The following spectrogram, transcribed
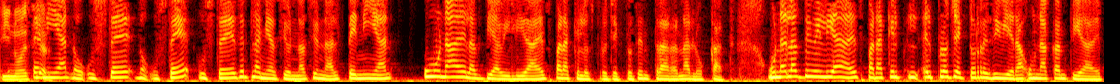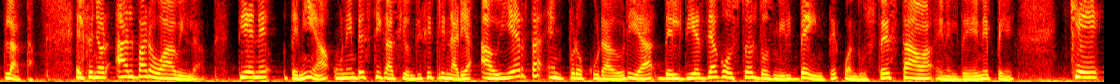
dijo, y no es cierto. tenían- No, usted, no, usted, ustedes en Planeación Nacional tenían una de las viabilidades para que los proyectos entraran al OCAT. Una de las viabilidades para que el, el proyecto recibiera una cantidad de plata. El señor Álvaro Ávila tiene, tenía una investigación disciplinaria abierta en Procuraduría del 10 de agosto del 2020, cuando usted estaba en el DNP, que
